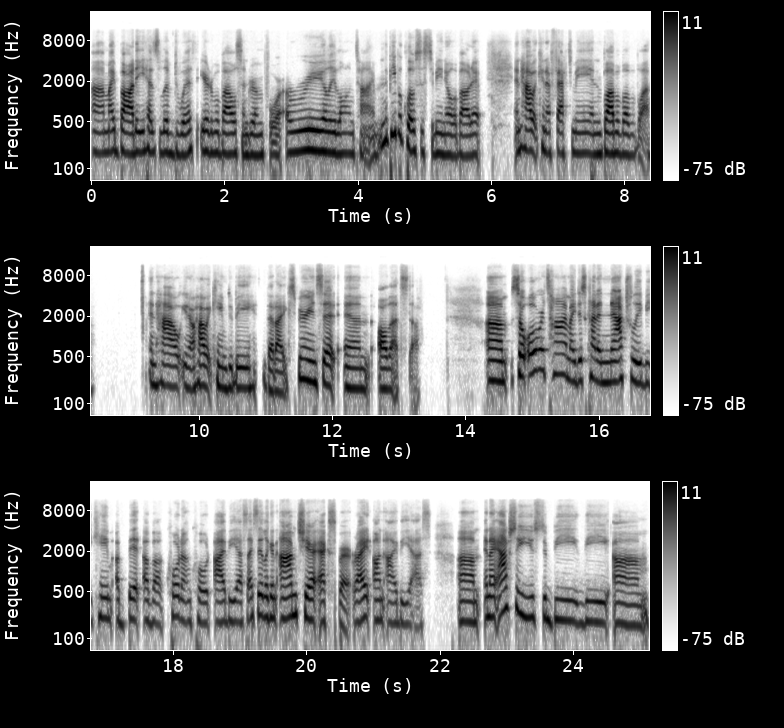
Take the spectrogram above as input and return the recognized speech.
uh, my body has lived with irritable bowel syndrome for a really long time. And the people closest to me know about it and how it can affect me and blah, blah, blah, blah, blah. And how, you know, how it came to be that I experience it and all that stuff. Um, so over time, I just kind of naturally became a bit of a quote unquote IBS. I say like an armchair expert, right, on IBS. Um, and I actually used to be the um,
